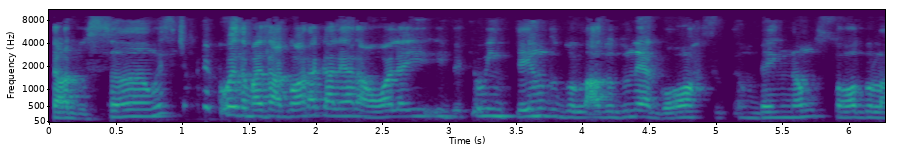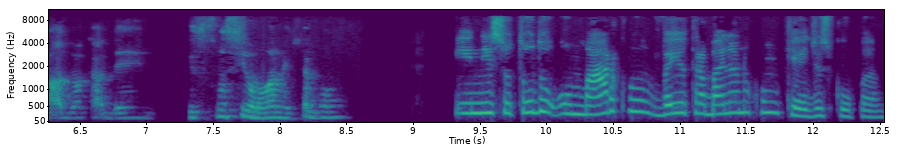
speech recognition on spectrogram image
tradução, esse tipo de coisa, mas agora a galera olha e, e vê que eu entendo do lado do negócio também, não só do lado acadêmico. Isso funciona, isso é bom. E nisso tudo, o Marco veio trabalhando com o quê? Desculpa.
